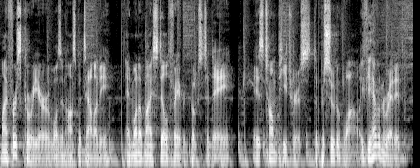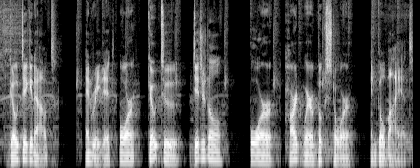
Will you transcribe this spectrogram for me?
My first career was in hospitality, and one of my still favorite books today is Tom Peters' The Pursuit of Wow. If you haven't read it, go dig it out and read it, or go to digital or hardware bookstore and go buy it.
